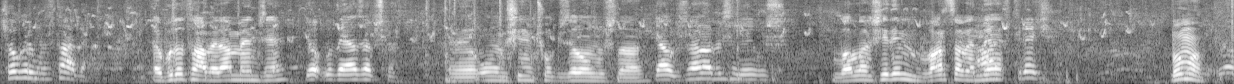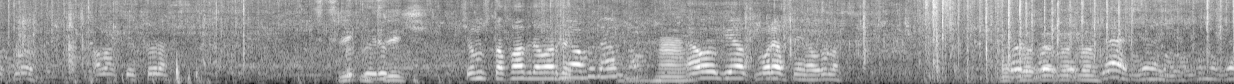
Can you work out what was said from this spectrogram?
Çok kırmızı tabi. E bu da tabe lan bence. Yok bu beyaz yapışkan. Ee, oğlum bir şey diyeyim, çok güzel olmuş lan. Yavrusunu alabilirse geymiş. Vallahi bir şey diyeyim mi? Varsa bende. Aa titrek. Bu mu? Yok yok. Allah götür ora. Trik Kuyruk. trik. Şu Mustafa abi de vardı. Yavru da yapma. Ha. Ha o güya mor yapsın yavrular. Bak bak bak bak. bak. Gel gel gel.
